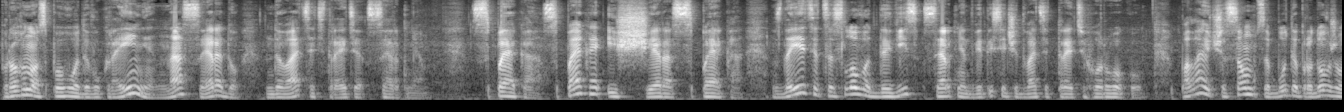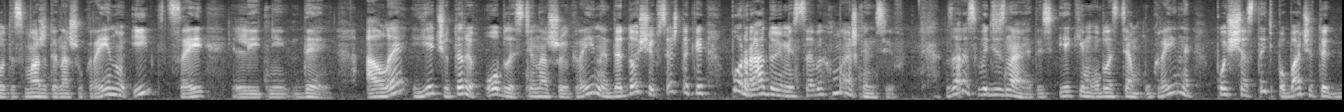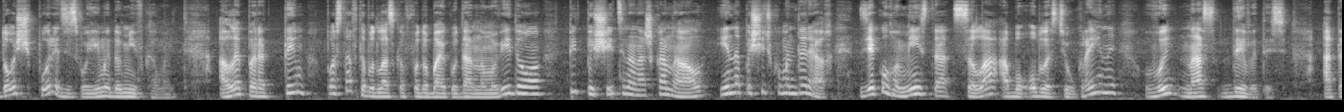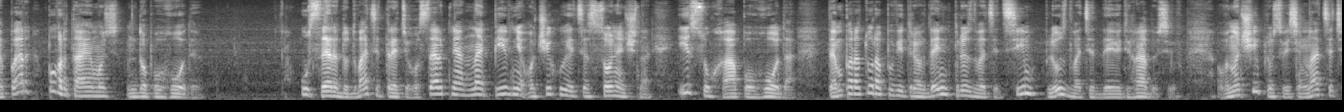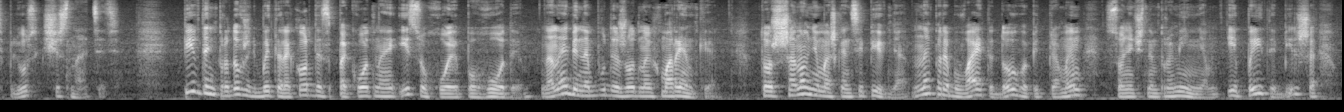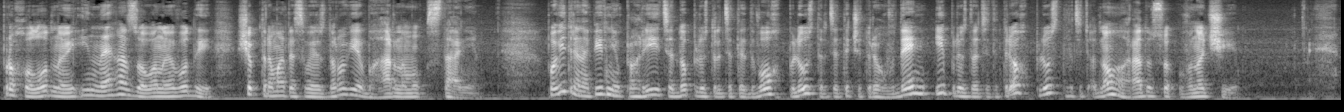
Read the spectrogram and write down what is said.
Прогноз погоди в Україні на середу, 23 серпня. Спека, спека і ще раз спека. Здається, це слово девіз серпня 2023 року. Палаюче сонце буде продовжувати смажити нашу країну і в цей літній день. Але є чотири області нашої країни, де дощик все ж таки порадує місцевих мешканців. Зараз ви дізнаєтесь, яким областям України пощастить побачити дощ поряд зі своїми домівками. Але перед тим поставте, будь ласка, вподобайку даному відео, підпишіться на наш канал і напишіть в коментарях, з якого міста, села або області України ви нас дивитесь. А тепер повертаємось до погоди. У середу, 23 серпня, на півдні очікується сонячна і суха погода. Температура повітря в день плюс 27, плюс 29 градусів. Вночі плюс 18, плюс 16. Південь продовжить бити рекорди спекотної і сухої погоди. На небі не буде жодної хмаринки. Тож, шановні мешканці півдня, не перебувайте довго під прямим сонячним промінням і пийте більше прохолодної і негазованої води, щоб тримати своє здоров'я в гарному стані. Повітря на півдні прогріється до плюс 32, плюс 34 в день і плюс 23, плюс 21 градусу вночі.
